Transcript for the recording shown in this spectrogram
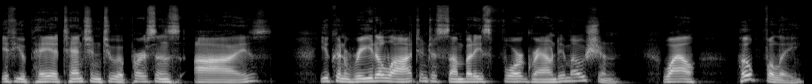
If you pay attention to a person's eyes, you can read a lot into somebody's foreground emotion, while hopefully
